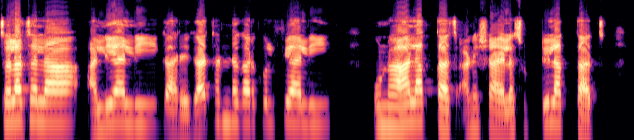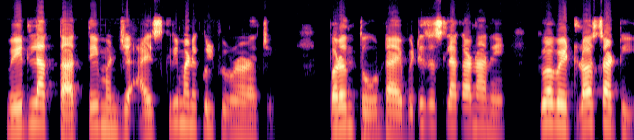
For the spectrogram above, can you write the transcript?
चला चला, आली आली, गारेगार थंडगार कुल्फी आली. उन्हाळा लागताच आणि शाळेला सुट्टी लागताच वेध लागतात ते म्हणजे आईस्क्रीम आणि कुल्फी बनवण्याची परंतु डायबिटीज असल्याकारणाने किंवा वेट लॉससाठी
